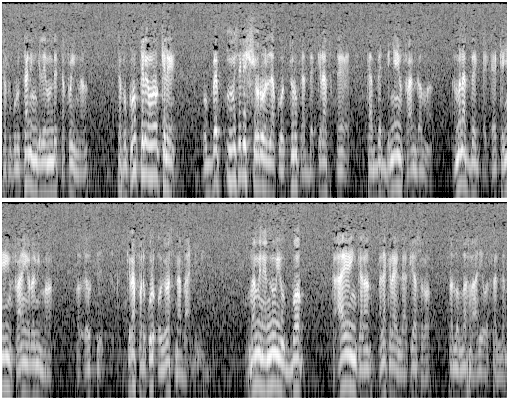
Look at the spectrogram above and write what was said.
tafokuru tan ni kelen bɛ tafo in na tafokuru kelen o kelen o bɛ miseli siyɔrɔ la k'o turu ka bɛn kira ka bɛn dingɛ in fan dɔ ma. A mana bɛn kɛɲɛ in fan yɔrɔ min ma kira farikolo o yɔrɔ sina b'a dimi bɔ ka aya in kalan ala kira ye lafiya sɔrɔ sallallahu alaihi wa sallam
